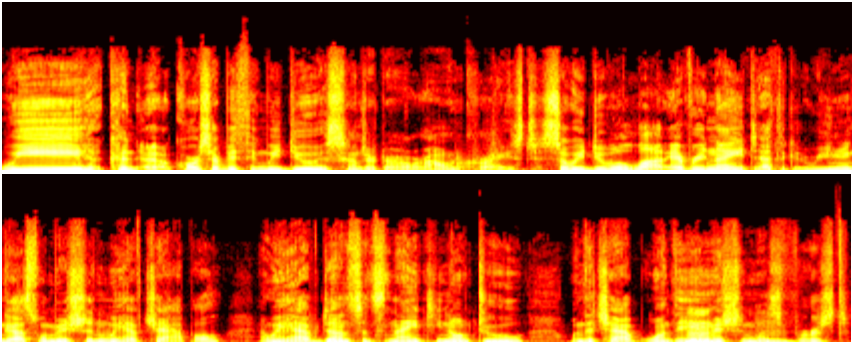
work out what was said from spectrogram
we, can, of course, everything we do is centered around Christ. So we do a lot every night at the Union Gospel Mission. We have chapel, and we have done since 1902 when the chap when the hmm. mission was hmm. first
